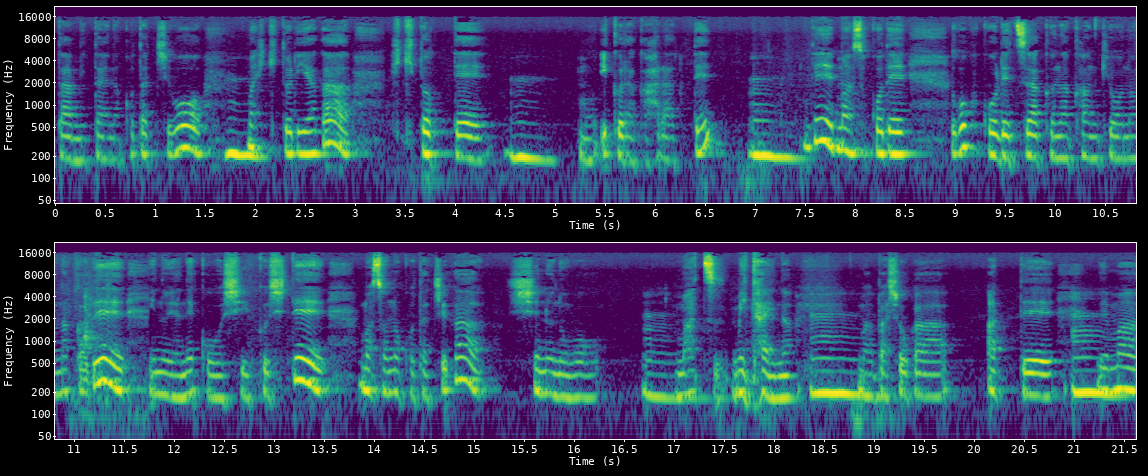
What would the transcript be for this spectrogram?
たみたいな子たちを、うん。まあ、引き取り屋が引き取ってうん。もういくらか払ってうん。で、まあ、そこですごくこう劣悪な環境の中で犬や猫を飼育して、まあ、その子たちが死ぬのをうん。待つみたいな、うん。まあ、場所があって。うん。でまあ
